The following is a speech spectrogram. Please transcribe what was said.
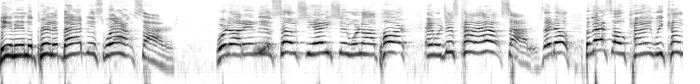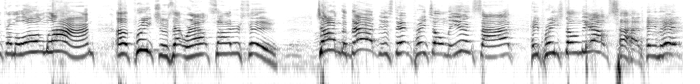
being independent Baptists, we're outsiders. We're not in the association, we're not part, and we're just kind of outsiders. They don't, but that's okay. We come from a long line of preachers that were outsiders too. John the Baptist didn't preach on the inside, he preached on the outside. Amen.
